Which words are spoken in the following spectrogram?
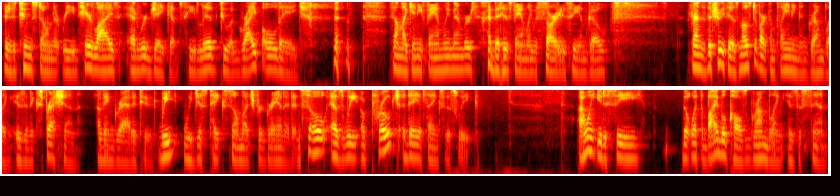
There's a tombstone that reads, Here lies Edward Jacobs. He lived to a gripe old age. Sound like any family members? I bet his family was sorry to see him go. Friends, the truth is, most of our complaining and grumbling is an expression of ingratitude. We, we just take so much for granted. And so, as we approach a day of thanks this week, I want you to see that what the Bible calls grumbling is a sin.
